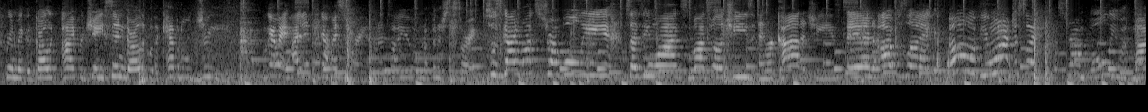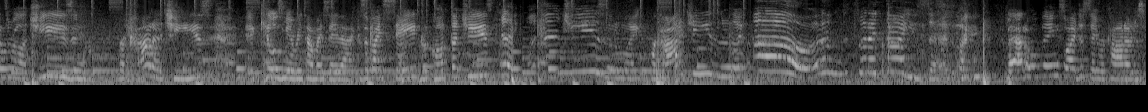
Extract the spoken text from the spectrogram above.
We're gonna make a garlic pie for Jason, garlic with a capital G. Okay, wait, I didn't forget my story. I'm gonna tell you, I'm gonna finish the story. So this guy wants stromboli, says he wants mozzarella cheese and ricotta cheese, and I was like, oh, if you want just like stromboli with mozzarella cheese and ricotta cheese, it kills me every time I say that, because if I say ricotta cheese, they're like, what cheese? And I'm like, ricotta cheese? And they're like, oh, um, that's what I thought you said. Like, that whole thing, so I just say ricotta just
